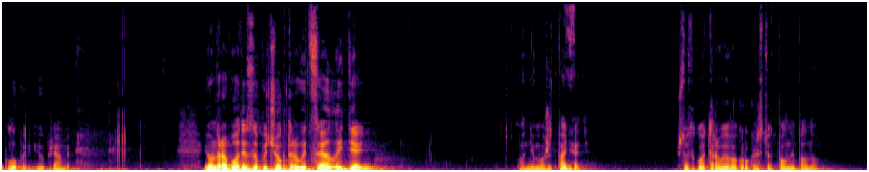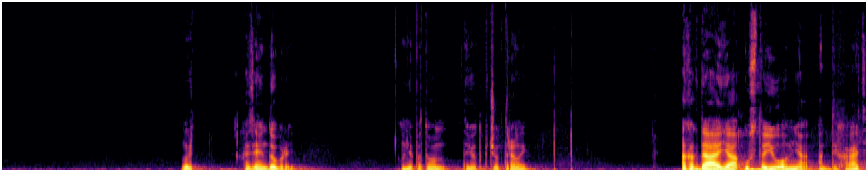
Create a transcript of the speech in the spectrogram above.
Глупый и упрямый. И он работает за пучок травы целый день. Он не может понять, что такое травы вокруг растет полны-полно. Он говорит, хозяин добрый. Он мне потом дает пучок травы. А когда я устаю, он меня отдыхать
